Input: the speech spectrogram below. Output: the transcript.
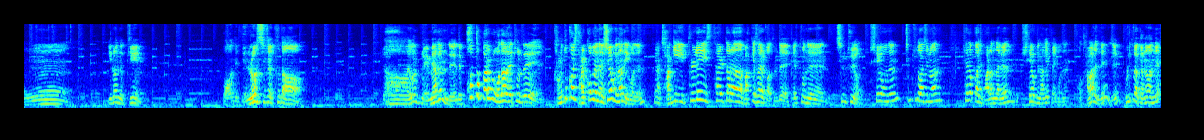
오. 이런 느낌. 와 근데 밸런스 진짜 크다. 야 이건 좀 애매하겠는데. 근데 퍼터 걸 원하는 에토인데 강도까지 달 거면은 쉐어긴 하네 이거는. 그냥 자기 플레이 스타일 따라 맞게 사야 할것 같은데. 에토는 침투용. 쉐어는 침투도 하지만 헤더까지 바란다면 쉐어긴 하겠다 이거는. 어, 다 말했네 이제? 굴리트밖에 안 남았네?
